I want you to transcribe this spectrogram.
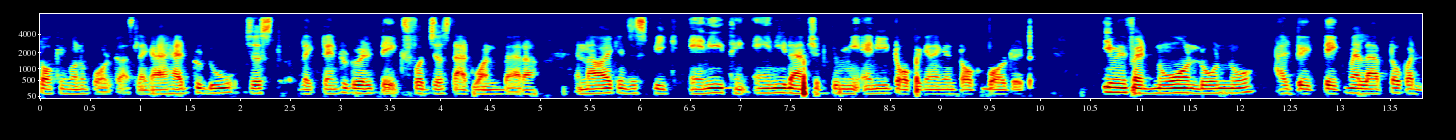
talking on a podcast. Like i had to do just like 10 to 12 takes for just that one bara. And now i can just speak anything any damn shit. Give me any topic and i can talk about it. Even if i know and don't know i'll take, take my laptop I'll,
